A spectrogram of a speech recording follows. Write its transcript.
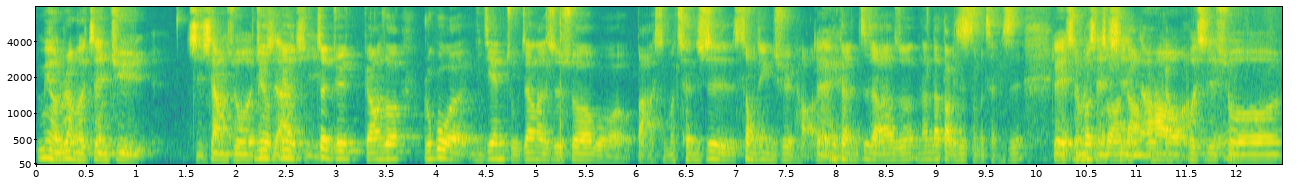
没有任何证据。指向说就是阿奇证据，比方说，如果你今天主张的是说我把什么城市送进去好了，你可能至少要说，那那到底是什么城市？对，什么城市？然后或是说，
